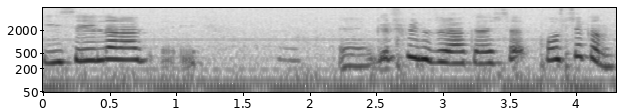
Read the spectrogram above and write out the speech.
İyi seyirler. Ee, görüşmek üzere arkadaşlar. Hoşçakalın.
